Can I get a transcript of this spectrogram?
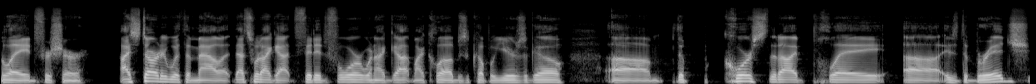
blade for sure. I started with a mallet. That's what I got fitted for when I got my clubs a couple years ago. Um, the course that I play uh, is the bridge,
